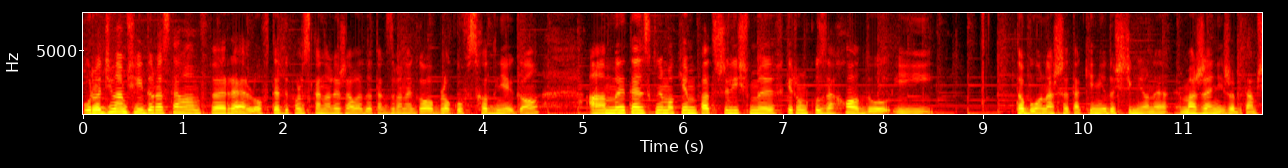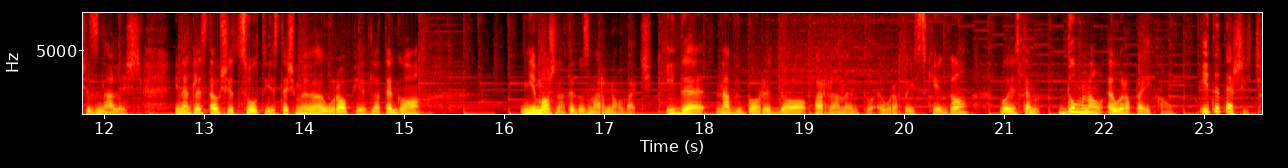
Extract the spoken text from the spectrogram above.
Urodziłam się i dorastałam w PRL-u. Wtedy Polska należała do tak zwanego bloku wschodniego, a my tęsknym okiem patrzyliśmy w kierunku zachodu i to było nasze takie niedoścignione marzenie, żeby tam się znaleźć. I nagle stał się cud, jesteśmy w Europie, dlatego nie można tego zmarnować. Idę na wybory do Parlamentu Europejskiego, bo jestem dumną Europejką. I ty też idź.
